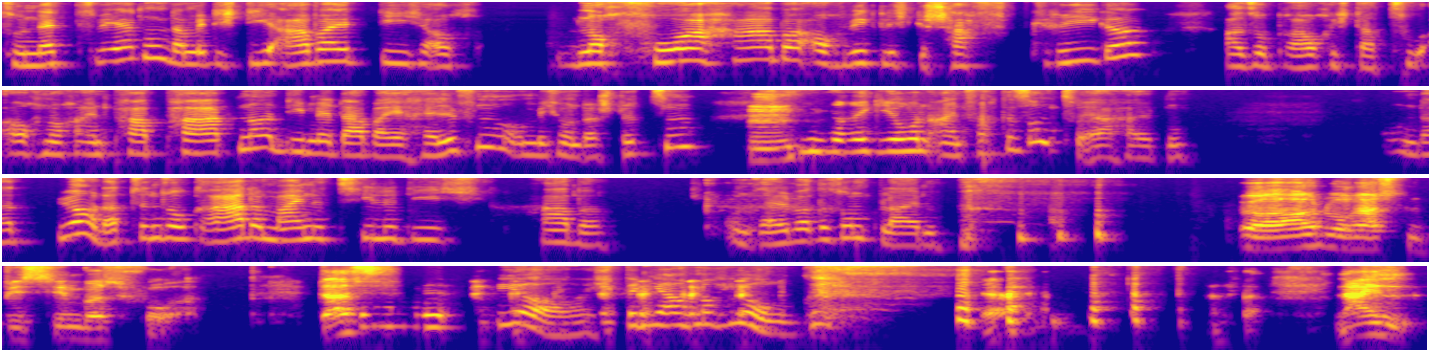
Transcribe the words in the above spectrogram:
Zu netzwerken, damit ich die Arbeit, die ich auch noch vorhabe, auch wirklich geschafft kriege. Also brauche ich dazu auch noch ein paar Partner, die mir dabei helfen und mich unterstützen, mhm. diese Region einfach gesund zu erhalten. Und das, ja, das sind so gerade meine Ziele, die ich habe und selber gesund bleiben. Ja, du hast ein bisschen was vor. Das, äh, ja, ich bin ja auch noch jung. Ja. Nein,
